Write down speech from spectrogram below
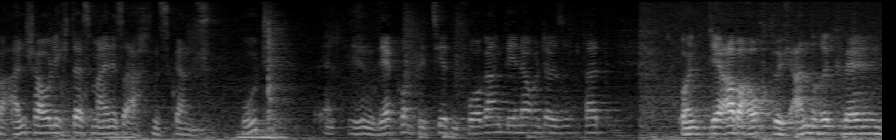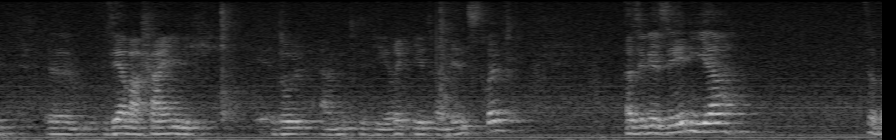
veranschaulicht das meines Erachtens ganz gut, diesen sehr komplizierten Vorgang, den er untersucht hat und der aber auch durch andere Quellen äh, sehr wahrscheinlich so die richtige Tendenz trifft. Also wir sehen hier zum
